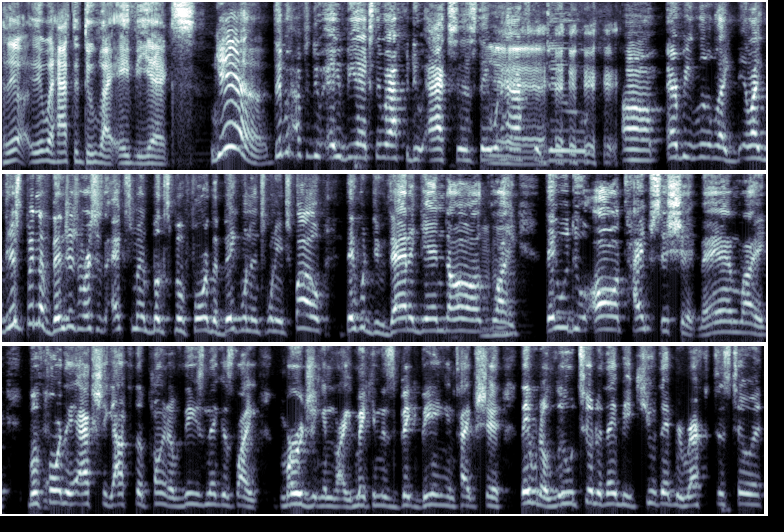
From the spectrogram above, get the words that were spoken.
They, they would have to do like AVX. Yeah, they would have to do AVX, they would have to do Axis, they would have to do um every little like like there's been Avengers versus X-Men books before the big one in 2012. They would do that again, dog. Mhm. Like they would do all types of shit, man. Like before they actually got to the point of these niggas like merging and like making this big being and type shit. They would allude to it, or they'd be cute, they'd be references to it.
